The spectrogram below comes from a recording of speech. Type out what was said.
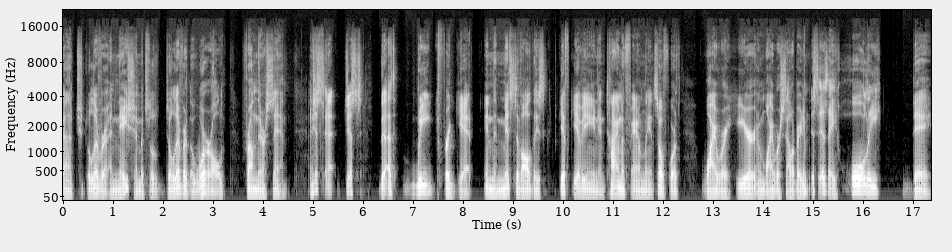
uh, to deliver a nation, but to deliver the world from their sin. I just uh, just we forget in the midst of all these gift giving and time with family and so forth why we're here and why we're celebrating. This is a holy day,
